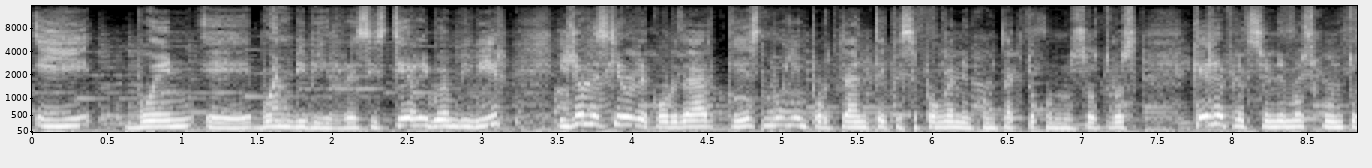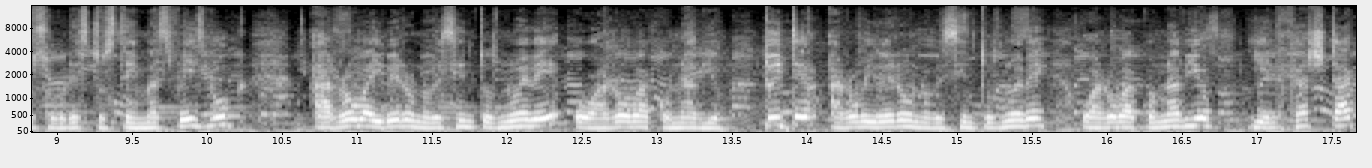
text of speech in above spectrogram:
y buen, eh, buen vivir, resistir y buen vivir. Y yo les quiero recordar que es muy importante que se pongan en contacto con nosotros, que reflexionemos juntos sobre estos temas. Facebook, arroba ibero909 o arroba conavio. Twitter, arroba ibero909 o arroba conavio y el hashtag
